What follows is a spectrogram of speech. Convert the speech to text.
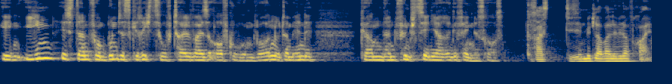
gegen ihn ist dann vom Bundesgerichtshof teilweise aufgehoben worden und am Ende kamen dann 15 Jahre Gefängnis raus. Das heißt, die sind mittlerweile wieder frei.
